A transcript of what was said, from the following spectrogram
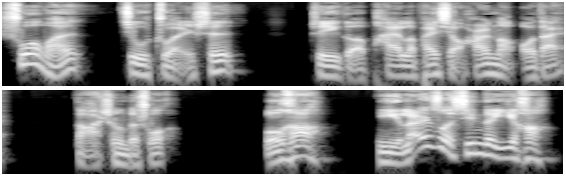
说完就转身，这个拍了拍小孩脑袋，大声的说：“五号，你来做新的一号。”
